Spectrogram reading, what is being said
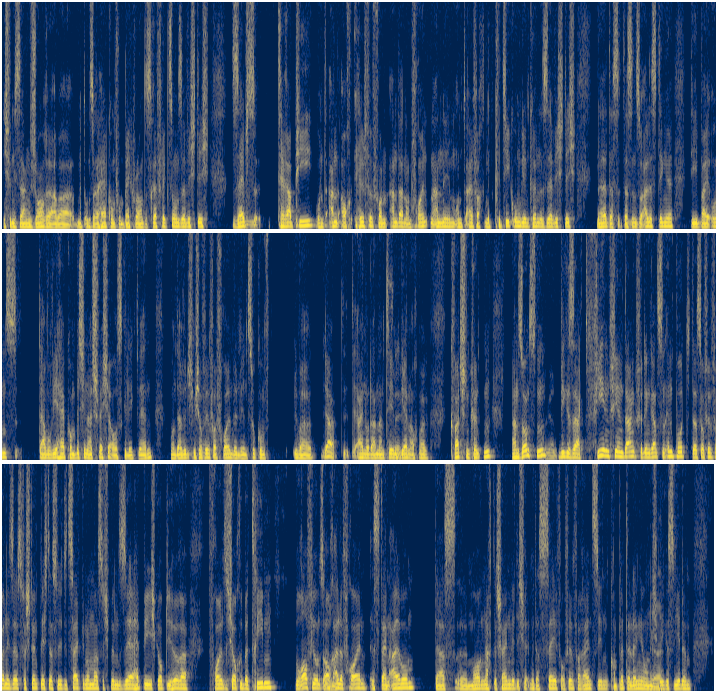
ich will nicht sagen Genre, aber mit unserer Herkunft und Background ist Reflexion sehr wichtig. Selbst mhm. Therapie und an, auch Hilfe von anderen und Freunden annehmen und einfach mit Kritik umgehen können, ist sehr wichtig. Ne, das, das sind so alles Dinge, die bei uns, da wo wir herkommen, ein bisschen als Schwäche ausgelegt werden. Und da würde ich mich auf jeden Fall freuen, wenn wir in Zukunft über ja, die ein oder anderen Themen gerne auch mal quatschen könnten. Ansonsten, wie gesagt, vielen, vielen Dank für den ganzen Input. Das ist auf jeden Fall nicht selbstverständlich, dass du dir die Zeit genommen hast. Ich bin sehr happy. Ich glaube, die Hörer freuen sich auch übertrieben. Worauf wir uns auch mhm. alle freuen, ist dein Album, das äh, morgen Nacht erscheinen wird. Ich werde mir das safe auf jeden Fall reinziehen, komplette Länge und ja. ich lege es jedem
